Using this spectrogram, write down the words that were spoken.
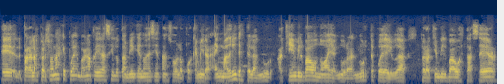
eh, para las personas que pueden, van a pedir asilo también que no se sientan solos, porque mira, en Madrid está el ACNUR, aquí en Bilbao no hay ACNUR, ACNUR te puede ayudar, pero aquí en Bilbao está CER,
